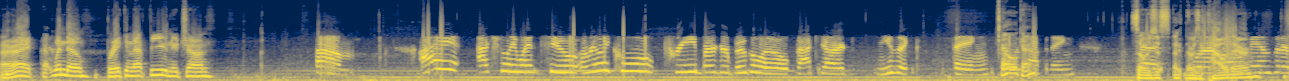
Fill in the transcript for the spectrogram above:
All right, that window breaking that for you, Neutron. Um, I actually went to a really cool pre-Burger Boogaloo backyard music thing that Oh, okay. was happening. So it was just uh, there was a cow there. Bands that are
